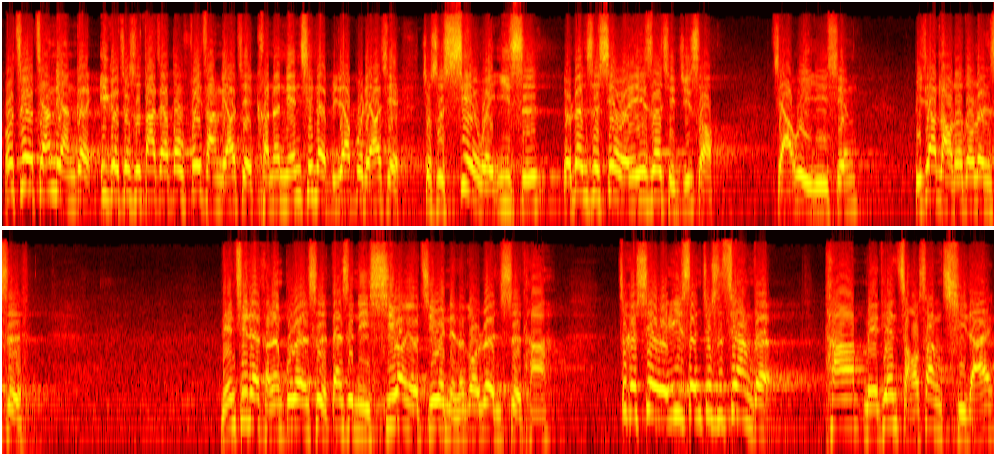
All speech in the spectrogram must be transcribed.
我只有讲两个，一个就是大家都非常了解，可能年轻的比较不了解，就是谢伟医师。有认识谢伟医师，请举手。贾卫医生，比较老的都认识。年轻的可能不认识，但是你希望有机会你能够认识他。这个谢维医生就是这样的，他每天早上起来，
